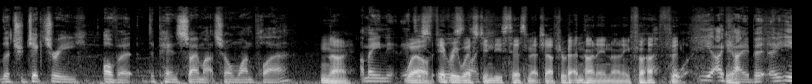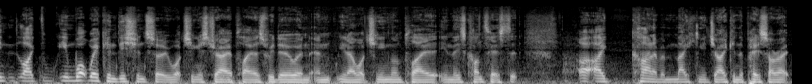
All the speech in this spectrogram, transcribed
the trajectory of it depends so much on one player? No. I mean, it well, every West like- Indies test match after about 1995. But, Yeah, okay, but in like in what we're conditioned to watching Australia play as we do, and, and you know watching England play in these contests, it, I, I kind of am making a joke in the piece I wrote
